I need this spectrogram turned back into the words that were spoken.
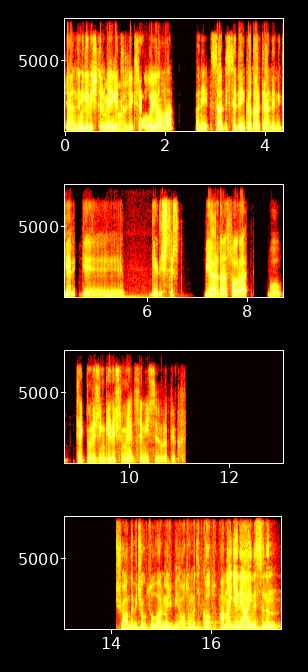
kendini Oluyor. geliştirmeye getireceksin olayı ama hani sen istediğin kadar kendini ge- ge- geliştir. Bir yerden sonra bu teknolojinin gelişimi seni işsiz bırakıyor. Şu anda birçok tool var mecbur otomatik kod. Ama gene aynısının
